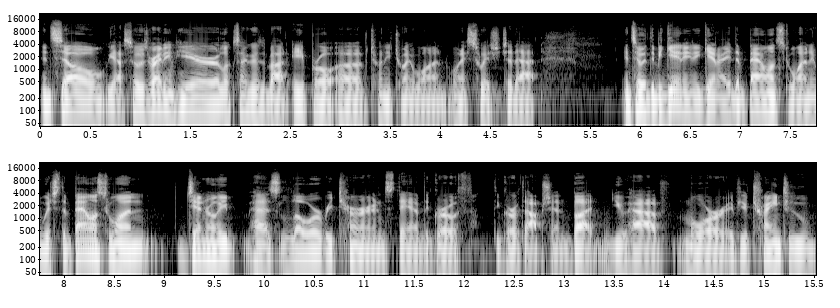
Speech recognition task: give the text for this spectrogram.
And so, yeah, so it was right in here. Looks like it was about April of 2021 when I switched to that. And so at the beginning, again, I had the balanced one, in which the balanced one generally has lower returns than the growth the growth option, but you have more if you're trying to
